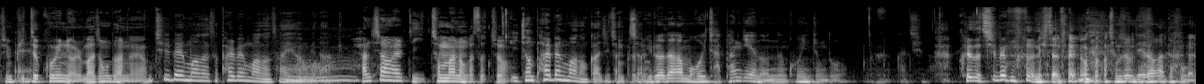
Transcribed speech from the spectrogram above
지금 비트코인이 얼마 정도 하나요? 700만 원에서 800만 원 사이 합니다. 음. 한창 할 때 2천만 원 갔었죠. 2,800만 원까지 갔죠. 2,800. 이러다가 뭐 거의 자판기에 넣는 코인 정도 같이 그래서 700만 원이잖아요. 점점 내려가다 보면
